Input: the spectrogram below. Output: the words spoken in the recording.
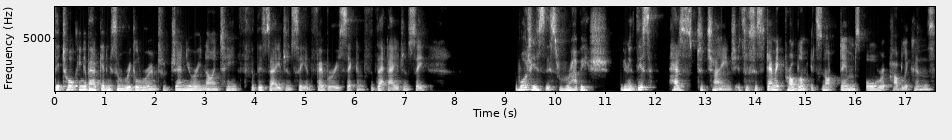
they're talking about getting some wriggle room to January 19th for this agency and February 2nd for that agency. What is this rubbish? You know, this has to change. It's a systemic problem. It's not Dems or Republicans.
